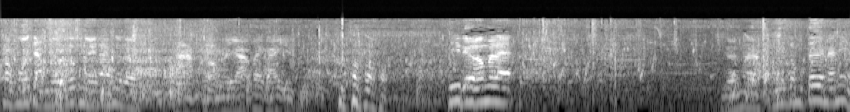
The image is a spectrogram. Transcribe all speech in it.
พอครูจับมือปุ๊บเงยหน้าขึ้นเลยอะสองระยะไปไกลอีกที่เดิมมาแหละ เดินมาไม่ต้องตื้นนะนี่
